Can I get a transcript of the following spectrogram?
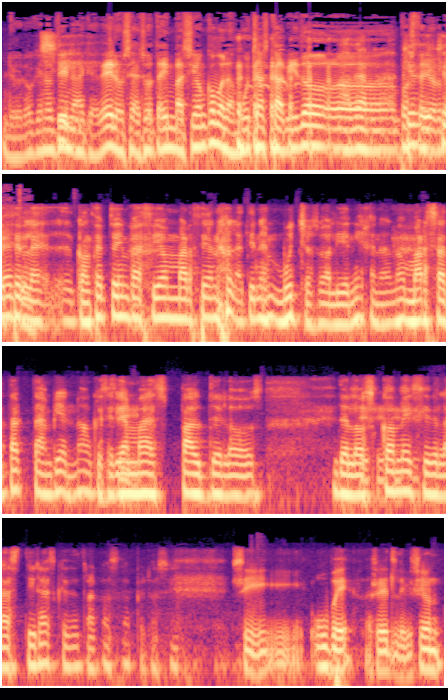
Yo creo que no tiene nada que ver, o sea, es otra invasión como las muchas que ha habido uh, posteriormente. el concepto de invasión marciana la tienen muchos o alienígenas, ¿no? Mars Attack también, ¿no? Aunque sería más pulp de los de los cómics y de las tiras que de otra cosa, pero sí. Sí, V, la serie de televisión.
